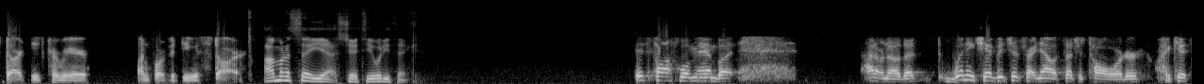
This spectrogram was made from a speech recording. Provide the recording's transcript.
starts his career on 450 with Star? I'm going to say yes. JT, what do you think? It's possible, man, but I don't know. That winning championships right now is such a tall order. Like it's,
